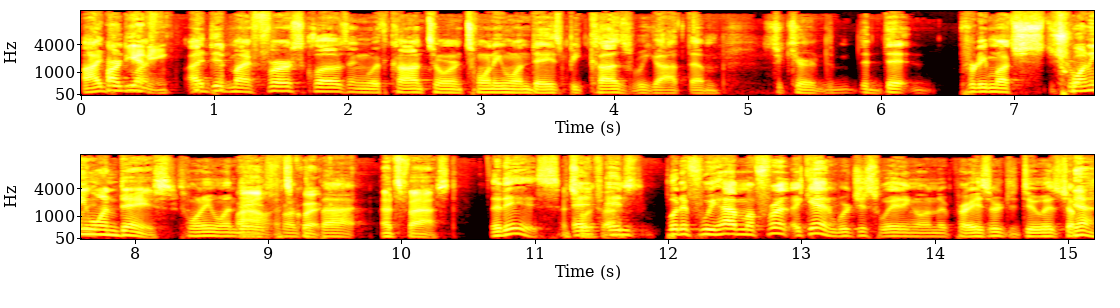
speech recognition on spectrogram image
I did Hardly my, any. I did my first closing with Contour in 21 days because we got them secured. The, the- pretty much shortly- 21 days. 21 Wow, days that's front quick. to back. That's fast. It is. That's and, really fast. and but if we have them up front, again, we're just waiting on the appraiser to do his job. Yeah.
